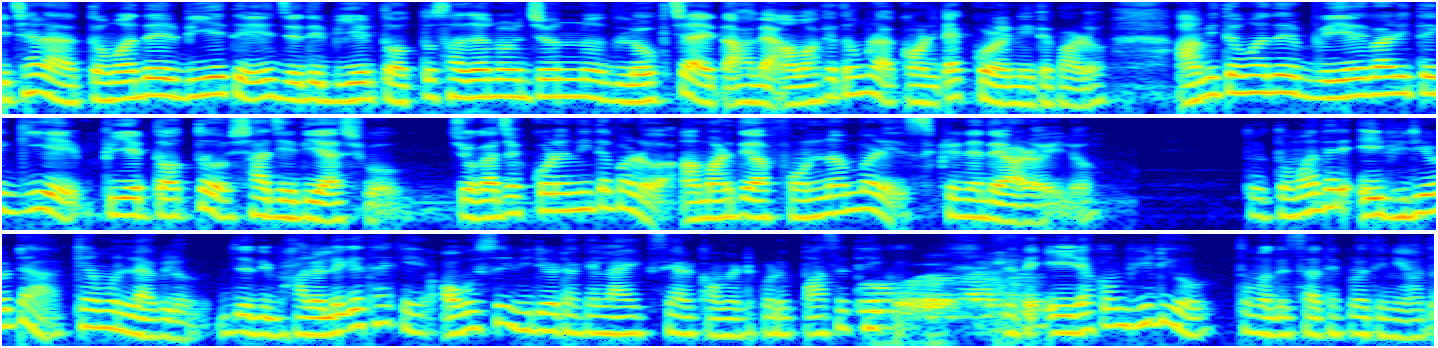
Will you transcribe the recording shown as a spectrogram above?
এছাড়া তোমাদের বিয়েতে যদি বিয়ের তত্ত্ব সাজানোর জন্য লোক চায়, তাহলে আমাকে তোমরা কন্ট্যাক্ট করে নিতে পারো। আমি তোমাদের বিয়ের বাড়িতে গিয়ে বিয়ের তত্ত্ব সাজিয়ে দিয়ে আসব। যোগাযোগ করে নিতে পারো। আমার দেওয়া ফোন নাম্বারে স্ক্রিনে দেওয়া রইল। তো তোমাদের এই ভিডিওটা কেমন লাগল? যদি ভালো লেগে থাকে, অবশ্যই ভিডিওটাকে লাইক শেয়ার কমেন্ট করে পাশে থেকো। যাতে এইরকম ভিডিও তোমাদের সাথে প্রতিনিয়ত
